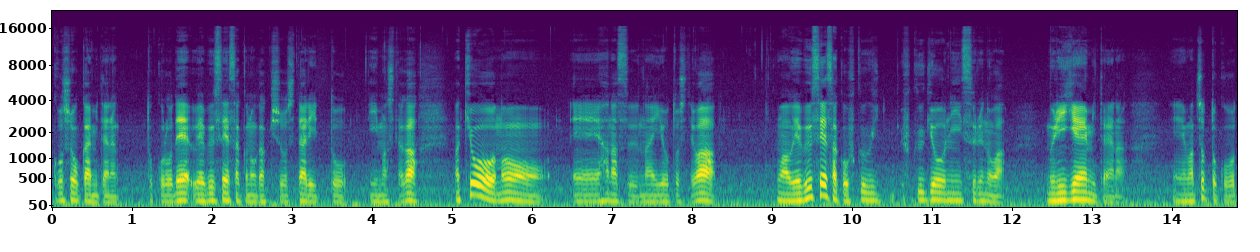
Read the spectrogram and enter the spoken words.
己紹介みたいなところでウェブ制作の学習をしたりと言いましたが、まあ、今日のえー、話す内容としては、まあ、ウェブ制作を副業にするのは無理ゲーみたいな、えー、まあ、ちょっとこ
